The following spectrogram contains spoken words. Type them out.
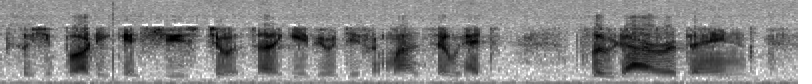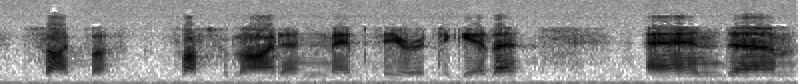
because your body gets used to it, so they give you a different one. So we had fludarabine, cyclophosphamide, and Mabthera together, and um,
